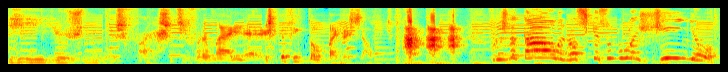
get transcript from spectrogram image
e as minhas fastes vermelhas. Fico tão bem nas selfies. Feliz Natal! Não se esqueçam do lanchinho!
